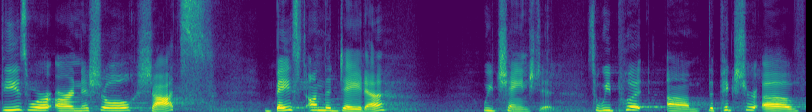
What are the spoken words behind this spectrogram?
These were our initial shots. Based on the data, we changed it. So we put um, the picture of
